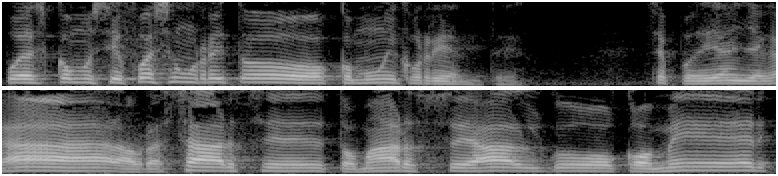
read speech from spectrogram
pues como si fuese un rito común y corriente. Se podían llegar, abrazarse, tomarse algo, comer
